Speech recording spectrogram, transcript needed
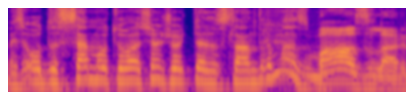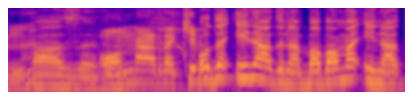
Mesela o dışsal motivasyon çocukları hırslandırmaz mı? bazılarını. Bazıları. Onlardaki O da inadına babama inat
